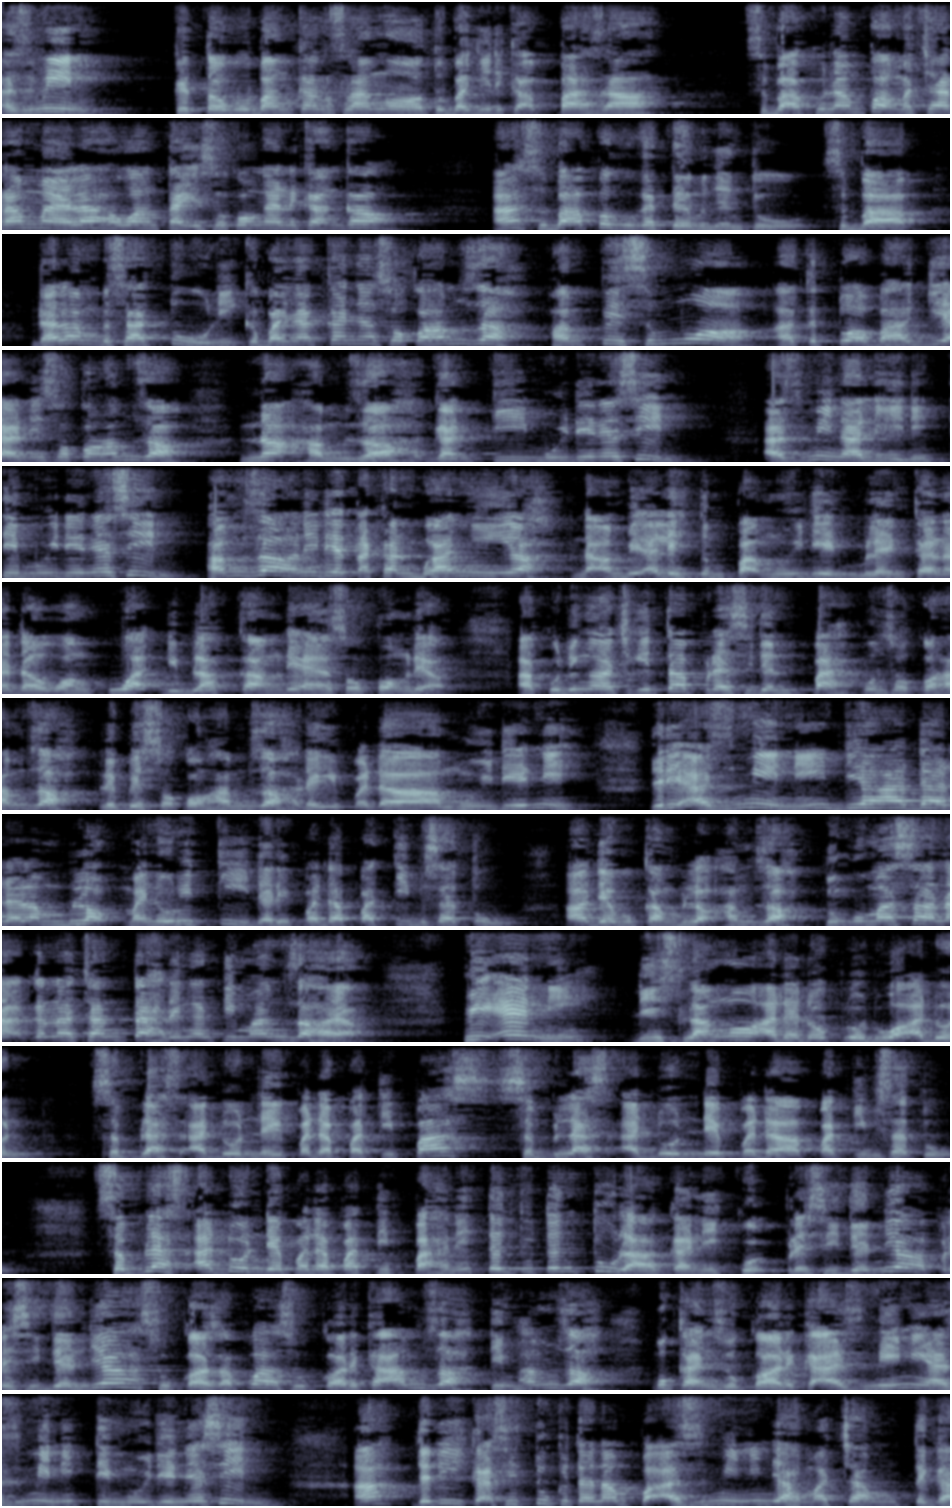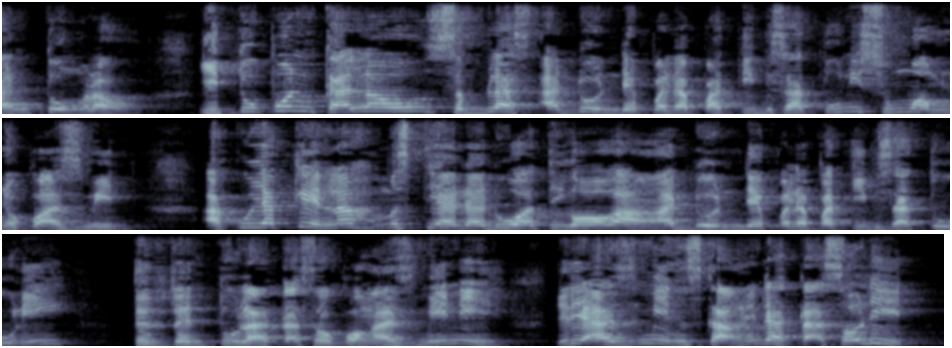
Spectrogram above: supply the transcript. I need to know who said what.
Speaker 1: Azmin, ketua pembangkang Selangor tu bagi dekat PAS lah. Sebab aku nampak macam ramai lah orang tarik sokongan dekat kau. Ah, ha? Sebab apa aku kata macam tu? Sebab dalam bersatu ni kebanyakan yang sokong Hamzah. Hampir semua ha, ketua bahagian ni sokong Hamzah. Nak Hamzah ganti Muhyiddin Yassin. Azmin Ali ni tim Muhyiddin Yassin. Hamzah ni dia takkan berani lah nak ambil alih tempat Muhyiddin. Melainkan ada orang kuat di belakang dia yang sokong dia. Aku dengar cerita Presiden PAS pun sokong Hamzah. Lebih sokong Hamzah daripada Muhyiddin ni. Jadi Azmin ni dia ada dalam blok minoriti daripada parti bersatu. Ah ha, dia bukan blok Hamzah. Tunggu masa nak kena cantas dengan tim Hamzah ya. PN ni di Selangor ada 22 adun. 11 adun daripada parti PAS, 11 adun daripada parti bersatu. 11 adun daripada parti PAS ni tentu-tentulah akan ikut presiden dia. Presiden dia suka siapa? Suka dekat Hamzah, tim Hamzah. Bukan suka dekat Azmin ni. Azmin ni tim Muhyiddin Yassin. Ah, ha? Jadi kat situ kita nampak Azmin ni dah macam tergantung tau. Itu pun kalau 11 adun daripada parti bersatu ni semua menyokong Azmin. Aku yakinlah mesti ada 2-3 orang adun daripada parti bersatu ni tentu-tentulah tak sokong Azmin ni. Jadi Azmin sekarang ni dah tak solid.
